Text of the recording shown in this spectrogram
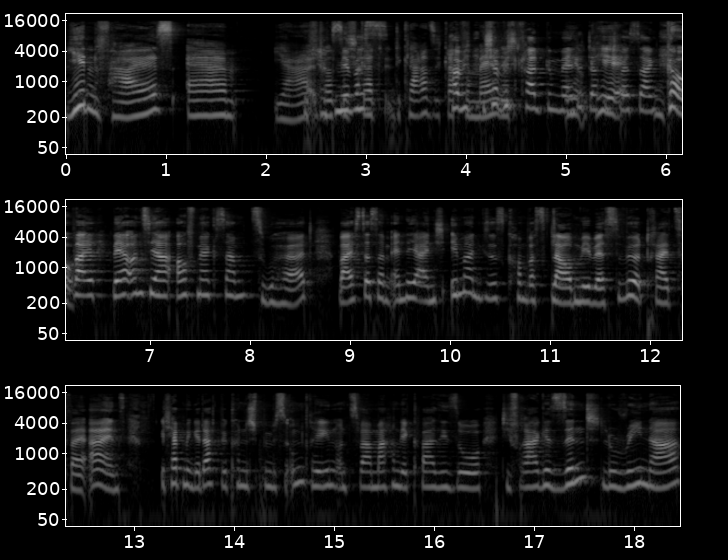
Jedenfalls, ähm, ja, Ich du hab hast mir was- gerade, die Clara hat sich gerade ich ich gemeldet. habe mich gerade gemeldet, darf Okay, ich was sagen? Go. Weil wer uns ja aufmerksam zuhört, weiß, dass am Ende ja eigentlich immer dieses kommt, was glauben wir, wer es wird. 3, 2, 1. Ich habe mir gedacht, wir können das Spiel ein bisschen umdrehen und zwar machen wir quasi so die Frage, sind Lorena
